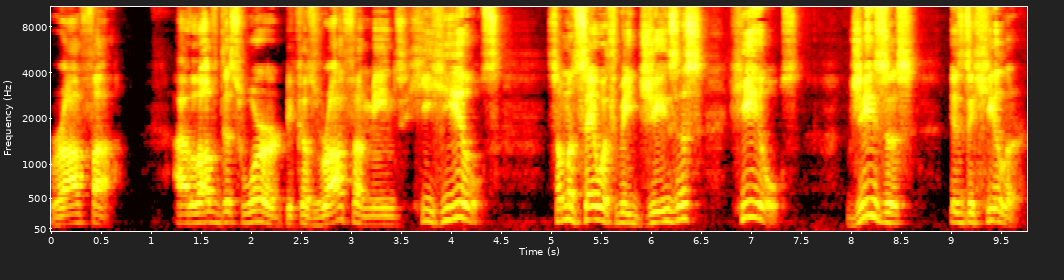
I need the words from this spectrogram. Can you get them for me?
Rapha. I love this word because Rapha means he heals. Someone say with me, Jesus heals. Jesus is the healer.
